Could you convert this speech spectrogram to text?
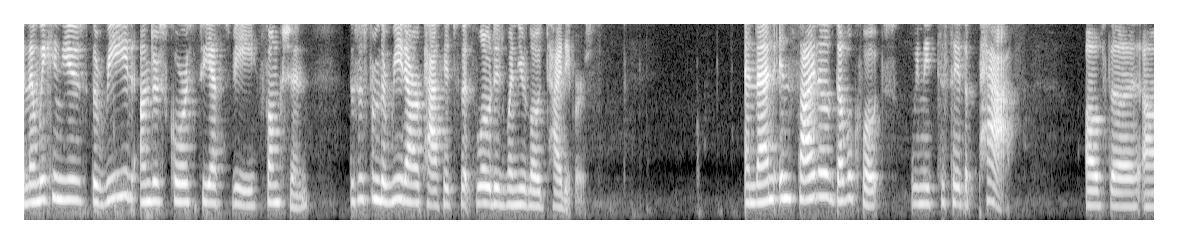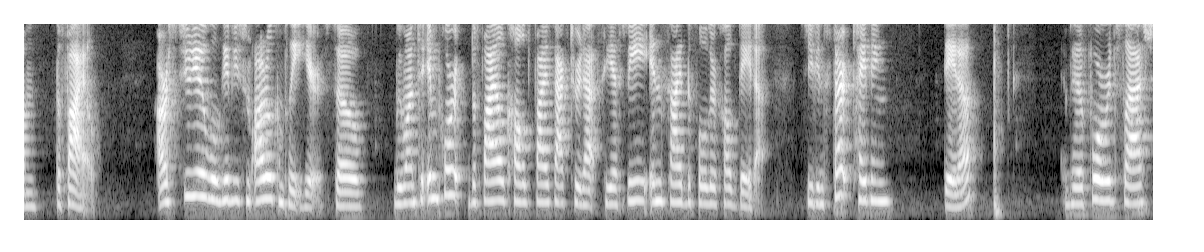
And then we can use the read underscore CSV function. This is from the readr package that's loaded when you load tidyverse. And then inside of double quotes, we need to say the path of the, um, the file. RStudio will give you some autocomplete here. So we want to import the file called 5factor.csv inside the folder called data. So you can start typing data and put a forward slash.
